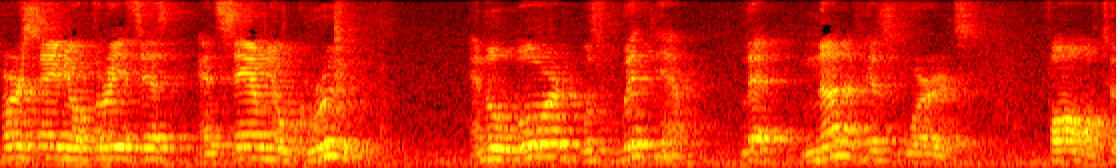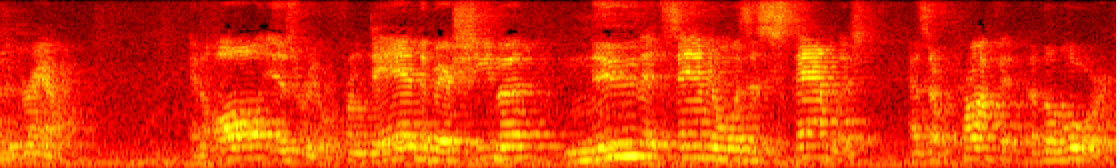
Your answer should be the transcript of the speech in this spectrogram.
1 Samuel 3 it says, And Samuel grew, and the Lord was with him. Let none of his words fall to the ground. And all Israel, from Dan to Beersheba, knew that Samuel was established as a prophet of the Lord.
